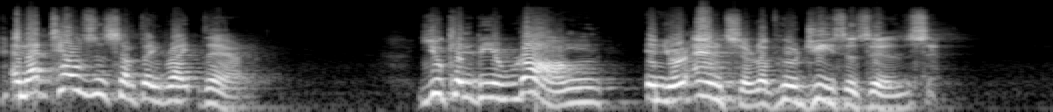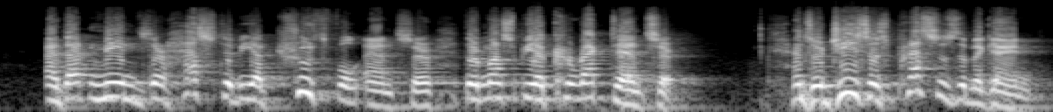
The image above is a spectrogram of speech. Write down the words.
And that tells us something right there. You can be wrong in your answer of who Jesus is. And that means there has to be a truthful answer, there must be a correct answer. And so Jesus presses them again.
